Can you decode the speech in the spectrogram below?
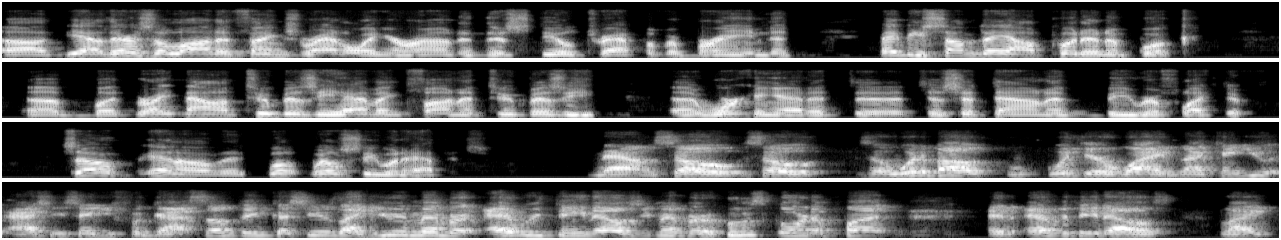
uh, yeah, there's a lot of things rattling around in this steel trap of a brain that maybe someday I'll put in a book. Uh, but right now, I'm too busy having fun and too busy uh, working at it to, to sit down and be reflective. So, you know, we'll, we'll see what happens. Now, so, so, so what about with your wife? Like, can you actually say you forgot something? Because she was like, you remember everything else. You remember who scored a punt and everything else. Like,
